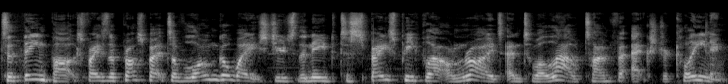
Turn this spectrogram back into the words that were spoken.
to theme parks face the prospect of longer waits due to the need to space people out on rides and to allow time for extra cleaning.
